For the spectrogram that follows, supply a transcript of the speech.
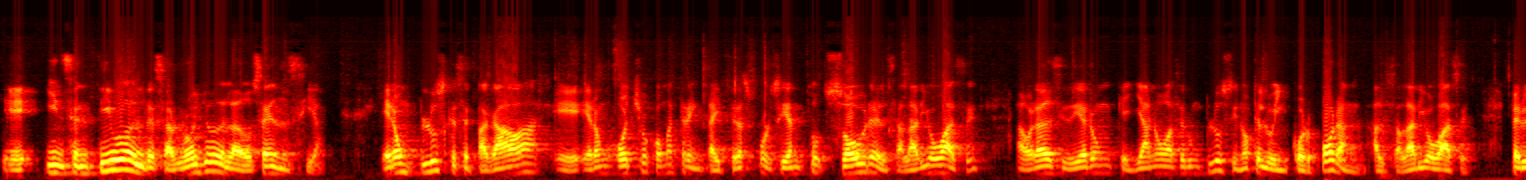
eh, incentivo del desarrollo de la docencia. Era un plus que se pagaba, eh, era un 8,33% sobre el salario base. Ahora decidieron que ya no va a ser un plus, sino que lo incorporan al salario base, pero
